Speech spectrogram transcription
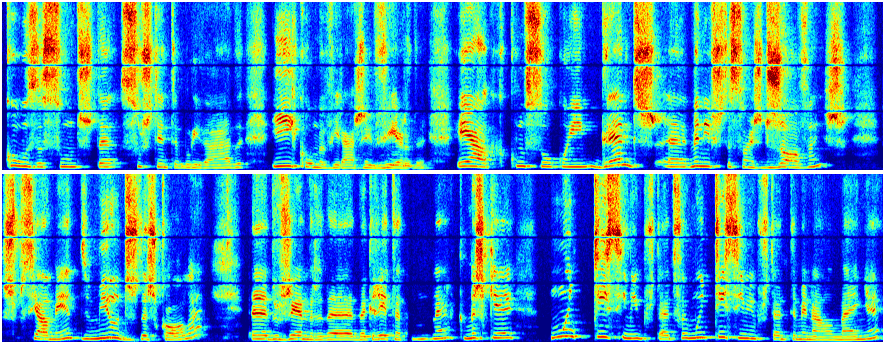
com os assuntos da sustentabilidade e com uma viragem verde. É algo que começou com grandes uh, manifestações de jovens, especialmente de miúdos da escola, uh, do género da, da Greta Thunberg, mas que é muitíssimo importante, foi muitíssimo importante também na Alemanha,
